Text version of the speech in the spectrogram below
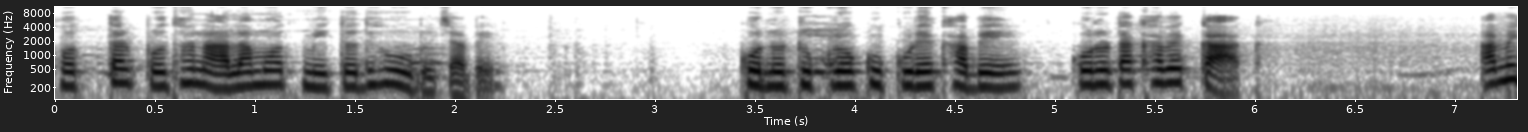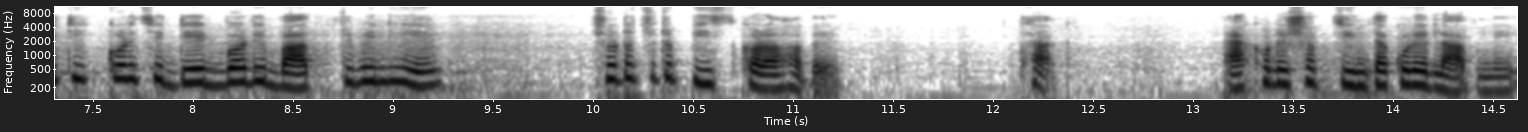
হত্যার প্রধান আলামত মৃতদেহ উড়ে যাবে। কোনো টুকরো কুকুরে খাবে, কোনোটা খাবে কাক। আমি ঠিক করেছি ডেড বডি বাথরুমে নিয়ে ছোট ছোট পিস করা হবে। থাক এখন এসব চিন্তা করে লাভ নেই।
